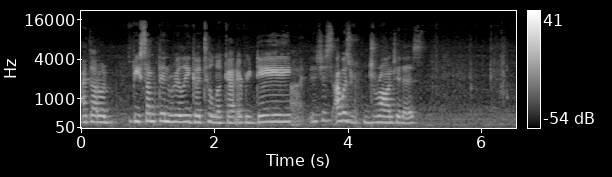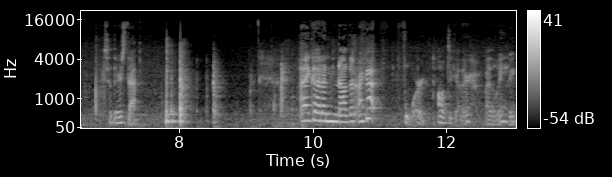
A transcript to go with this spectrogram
I thought it would be something really good to look at every day. Uh, it's just, I was drawn to this. So there's that. I got another, I got four altogether, by the way.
